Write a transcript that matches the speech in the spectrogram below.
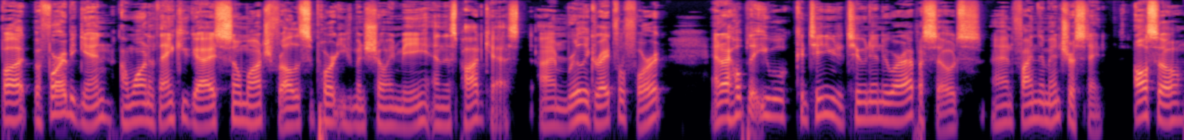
But before I begin, I want to thank you guys so much for all the support you've been showing me and this podcast. I'm really grateful for it, and I hope that you will continue to tune into our episodes and find them interesting. Also,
